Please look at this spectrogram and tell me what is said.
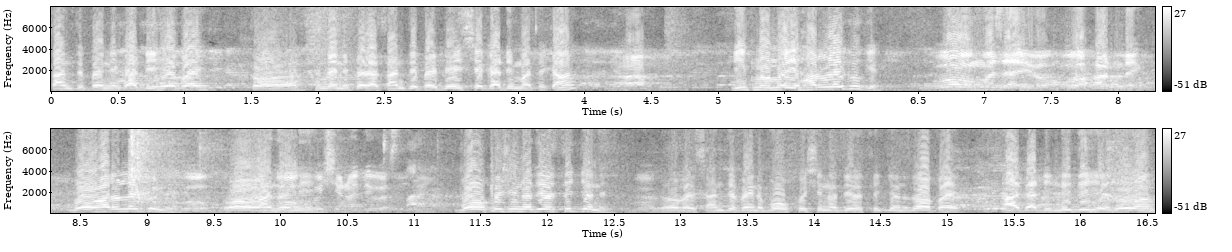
શાંતિભાઈની ગાડી છે ભાઈ. તો સંજયની પહેલા શાંતિભાઈ બે છે ગાડીમાંથી કાં? દીપમાં મળી સારું લાગ્યું કે? બહુ મજા આવી બહુ સારું લાગ્યું. બહુ સારું લાગ્યું ને? બહુ વાંધો નહીં. ખુશીનો દિવસ બહુ ખુશીનો દિવસ થઈ ગયો ને? જો ભાઈ શાંતિભાઈને બહુ ખુશીનો દિવસ થઈ ગયો ને. જો ભાઈ આ ગાડી લીધી છે જો આમ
